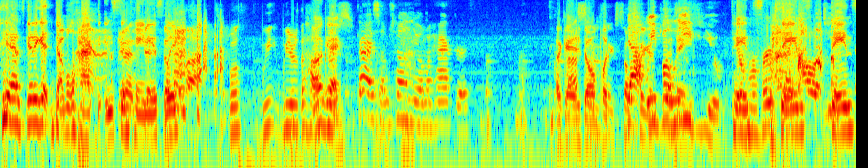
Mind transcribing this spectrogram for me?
gonna, yeah, it's gonna get double hacked Yeah, instantaneously. double hack. Both we we're the hackers. Okay, Guys, I'm telling you, I'm a hacker. Okay, That don't sounds like put. something Yeah, we believe you. Dane's, Dane's, Dane's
